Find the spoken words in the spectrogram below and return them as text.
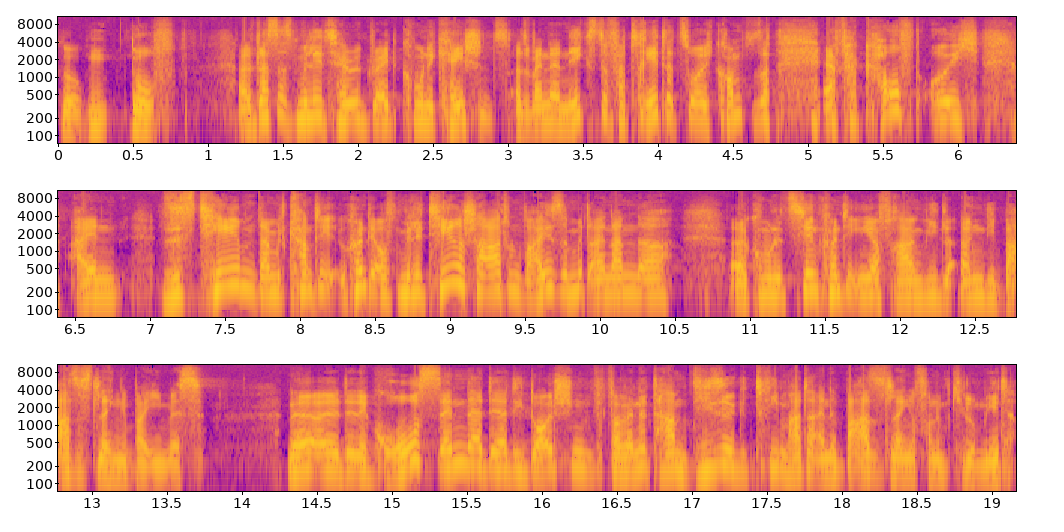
So, hm, doof. Also das ist Military Grade Communications. Also wenn der nächste Vertreter zu euch kommt und sagt, er verkauft euch ein System, damit könnt ihr, könnt ihr auf militärische Art und Weise miteinander äh, kommunizieren, könnt ihr ihn ja fragen, wie lang die Basislänge bei ihm ist. Ne, äh, der Großsender, der die Deutschen verwendet haben, Dieselgetrieben, hatte eine Basislänge von einem Kilometer.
